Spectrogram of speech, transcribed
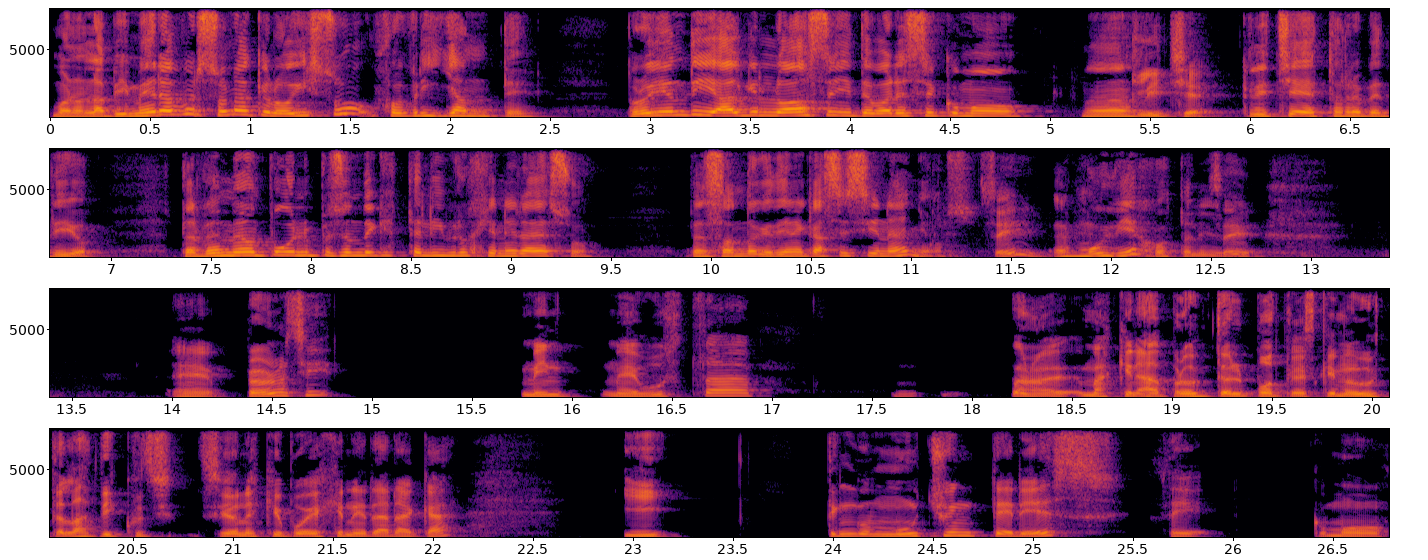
Bueno, la primera persona que lo hizo fue brillante. Pero hoy en día alguien lo hace y te parece como... "Ah, Cliché. cliché, esto es repetido. Tal vez me da un poco la impresión de que este libro genera eso, pensando que tiene casi 100 años. Sí, Es muy viejo este libro. sí. Eh, pero aún así, me, me gusta. Bueno, eh, más que nada producto del podcast, que me gustan las discusiones que puede generar acá. Y tengo mucho interés de como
